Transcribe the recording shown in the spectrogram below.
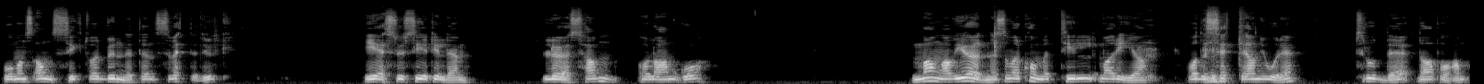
og om hans ansikt var bundet en svetteduk. Jesus sier til dem, Løs ham og la ham gå. Mange av jødene som var kommet til Maria og hadde sett det han gjorde, trodde da på ham.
